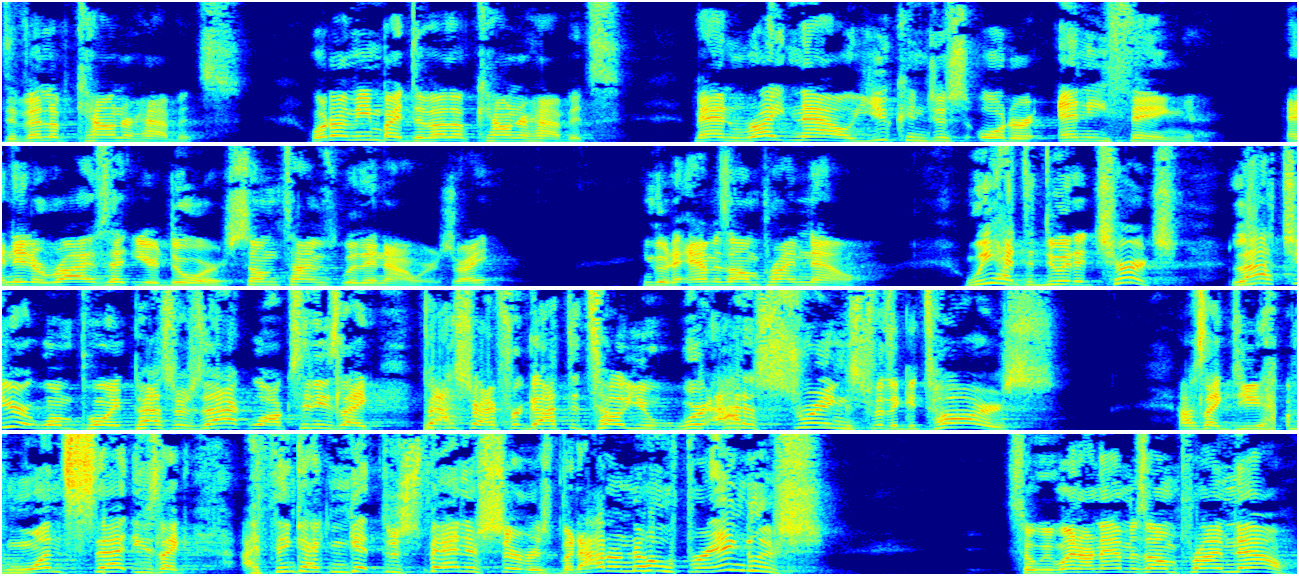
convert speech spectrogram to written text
Develop counter habits. What do I mean by develop counter habits? Man, right now you can just order anything and it arrives at your door, sometimes within hours, right? You go to Amazon Prime now. We had to do it at church. Last year at one point, Pastor Zach walks in, he's like, Pastor, I forgot to tell you, we're out of strings for the guitars. I was like, do you have one set? He's like, I think I can get through Spanish service, but I don't know for English. So we went on Amazon Prime now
